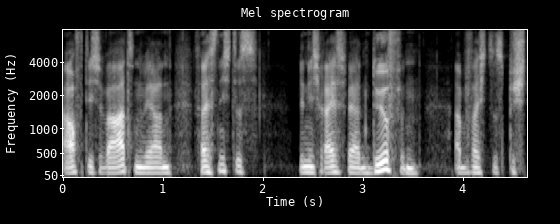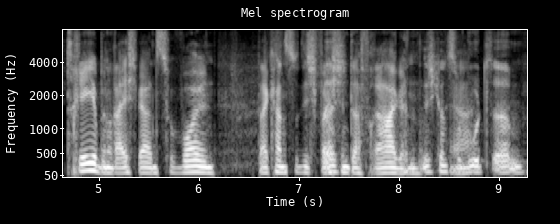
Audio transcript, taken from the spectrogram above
auf dich warten werden. Das heißt nicht, dass wir nicht reich werden dürfen, aber vielleicht das Bestreben, reich werden zu wollen, da kannst du dich vielleicht, Vielleicht hinterfragen. Nicht ganz ja? so gut, ähm,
